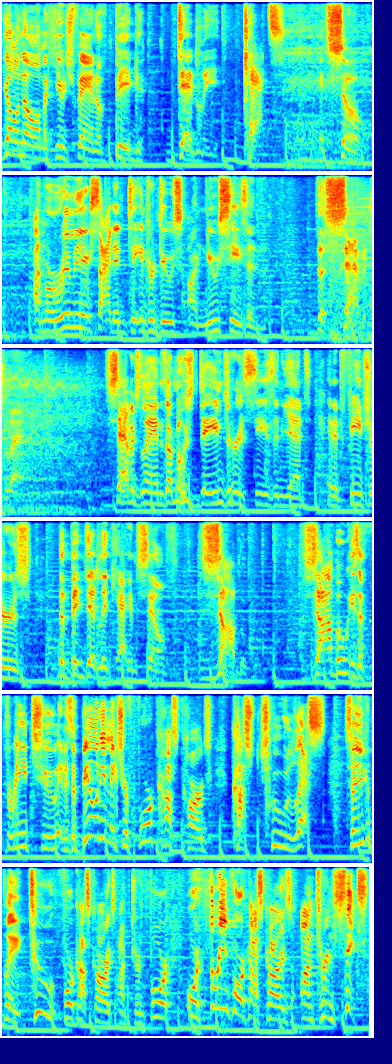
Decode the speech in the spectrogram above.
y'all know I'm a huge fan of big, deadly cats. And so, I'm really excited to introduce our new season, The Savage Land. Savage Land is our most dangerous season yet, and it features the big deadly cat himself, Zabu. Zabu is a 3-2, and his ability makes your four-cost cards cost two less. So you can play two four-cost cards on turn four, or three four-cost cards on turn six.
